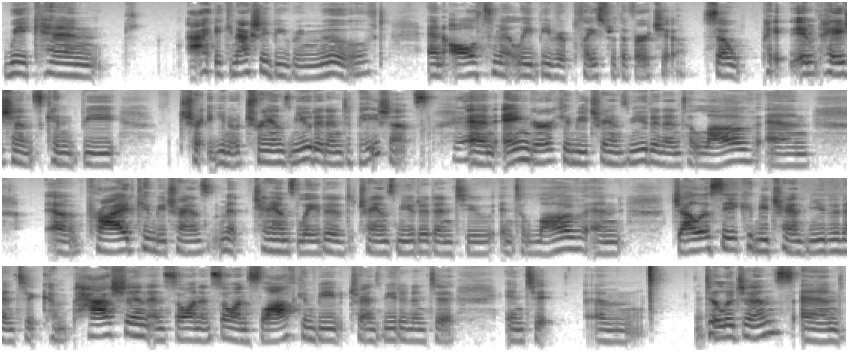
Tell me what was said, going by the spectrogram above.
we can it can actually be removed and ultimately be replaced with a virtue. So pa- impatience can be tra- you know transmuted into patience. And anger can be transmuted into love and uh, pride can be transmit, translated transmuted into into love and jealousy can be transmuted into compassion and so on and so on sloth can be transmuted into into um, diligence and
